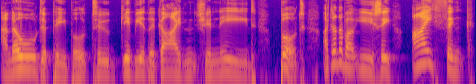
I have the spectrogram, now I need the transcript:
and older people to give you the guidance you need. But I don't know about you, you see, I think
